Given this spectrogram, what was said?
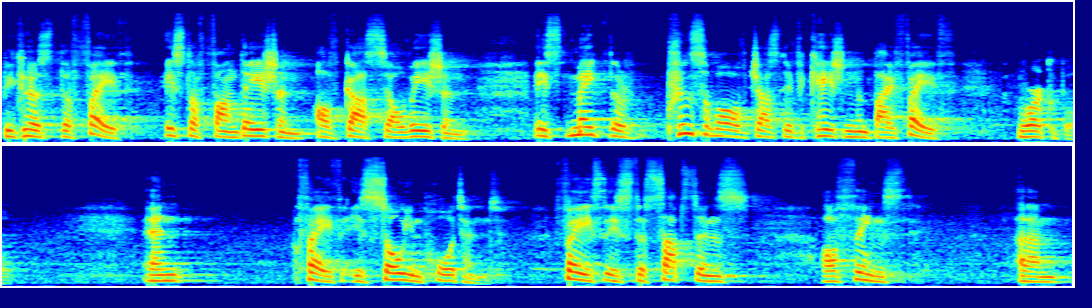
because the faith is the foundation of God's salvation. It's make the principle of justification by faith workable. And faith is so important. Faith is the substance of things um,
